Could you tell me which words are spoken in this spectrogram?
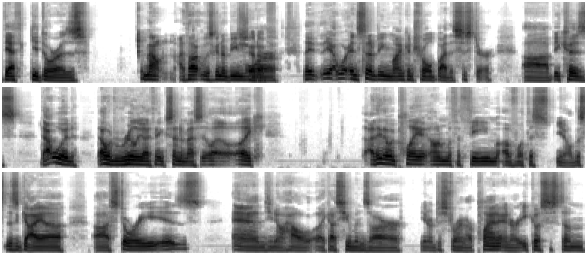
Death Ghidorah's mountain. I thought it was gonna be Should've. more, they, yeah, instead of being mind controlled by the sister, uh, because that would that would really, I think, send a message like. I think that would play on with the theme of what this, you know, this this Gaia uh, story is, and you know how like us humans are, you know, destroying our planet and our ecosystem.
